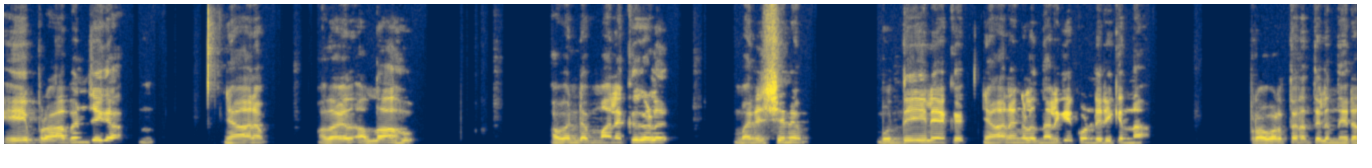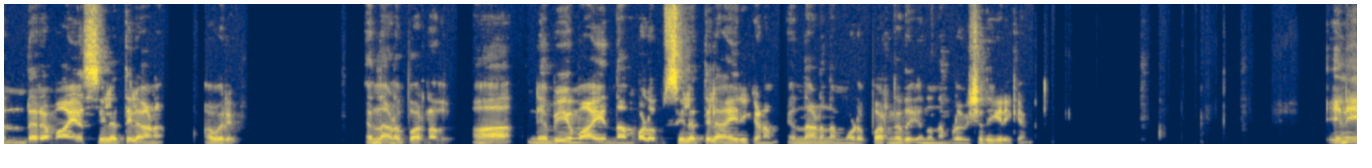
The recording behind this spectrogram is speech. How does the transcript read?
ഈ പ്രാപഞ്ചിക ജ്ഞാനം അതായത് അള്ളാഹു അവന്റെ മലക്കുകൾ മനുഷ്യന് ബുദ്ധിയിലേക്ക് ജ്ഞാനങ്ങൾ നൽകിക്കൊണ്ടിരിക്കുന്ന പ്രവർത്തനത്തിൽ നിരന്തരമായ സ്ഥിലത്തിലാണ് അവർ എന്നാണ് പറഞ്ഞത്. ആ നബിയുമായി നമ്മളും സ്ഥിലത്തിലായിരിക്കണം എന്നാണ് നമ്മോട് പറഞ്ഞത് എന്ന് നമ്മൾ വിശദീകരിക്കേണ്ടത്. ഇനി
